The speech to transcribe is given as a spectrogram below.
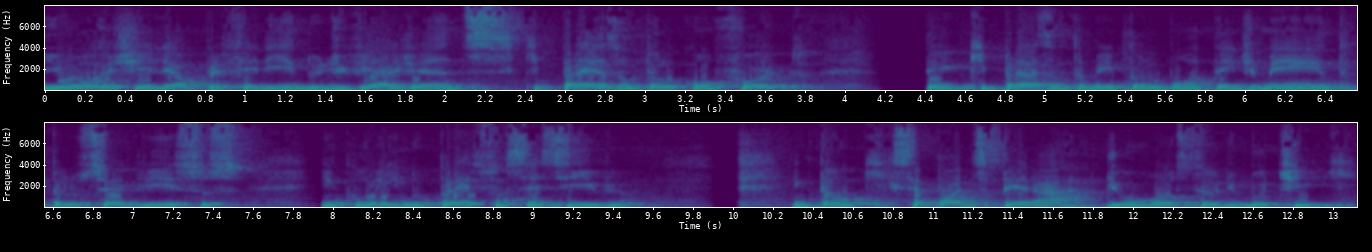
e hoje ele é o preferido de viajantes que prezam pelo conforto, que prezam também pelo bom atendimento, pelos serviços, incluindo o preço acessível. Então, o que você pode esperar de um hostel de boutique?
